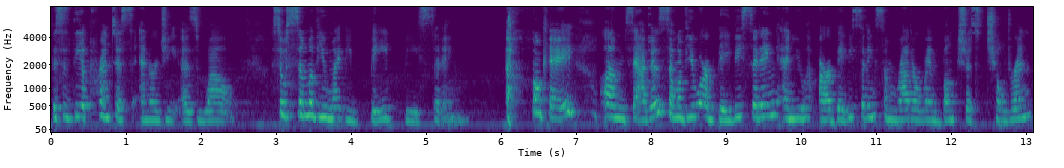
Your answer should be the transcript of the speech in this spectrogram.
this is the apprentice energy as well. So some of you might be babysitting. okay, um, Sages, some of you are babysitting and you are babysitting some rather rambunctious children.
